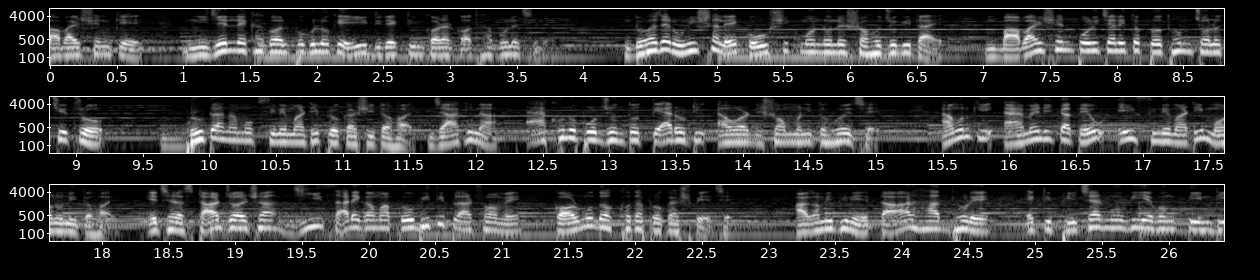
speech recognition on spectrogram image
বাবাই সেনকে নিজের লেখা গল্পগুলোকেই ডিরেক্টিং করার কথা বলেছিলেন। দু হাজার উনিশ সালে কৌশিক মণ্ডলের সহযোগিতায় বাবাই সেন পরিচালিত প্রথম চলচ্চিত্র ব্রুটা নামক সিনেমাটি প্রকাশিত হয়, যা কিনা এখনও পর্যন্ত তেরোটি অ্যাওয়ার্ডে সম্মানিত হয়েছে। এমনকি আমেরিকাতেও এই সিনেমাটি মনোনীত হয়। এছাড়া স্টার জলসা, জি সারেগামা প্রভৃতি প্ল্যাটফর্মে কর্মদক্ষতা প্রকাশ পেয়েছে। আগামী দিনে তার হাত ধরে একটি ফিচার মুভি এবং তিনটি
